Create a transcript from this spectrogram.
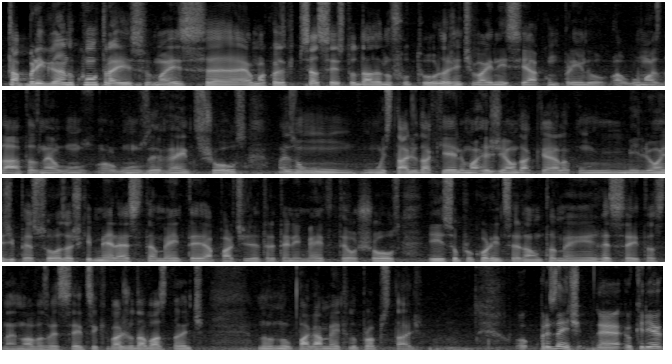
está brigando contra isso, mas é, é uma coisa que precisa ser estudada no futuro. A gente vai iniciar cumprindo algumas datas, né, alguns, alguns eventos, shows, mas um, um estádio daquele, uma região daquela, com milhões de pessoas, acho que merece também ter a parte de entretenimento, ter os shows. E isso para o Corinthians serão também receitas, né, novas receitas, e que vai ajudar bastante no, no pagamento do próprio estádio. Presidente, é, eu queria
